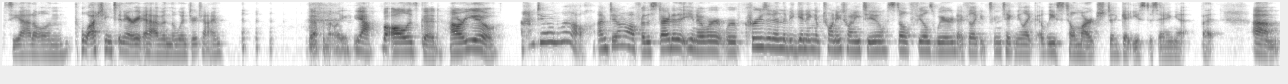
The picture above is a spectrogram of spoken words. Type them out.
Seattle and the Washington area have in the wintertime. Definitely. Yeah, but all is good. How are you? I'm doing well. I'm doing well for the start of it. you know, we're we're cruising in the beginning of 2022. Still feels weird. I feel like it's going to take me like at least till March to get used to saying it. But um,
